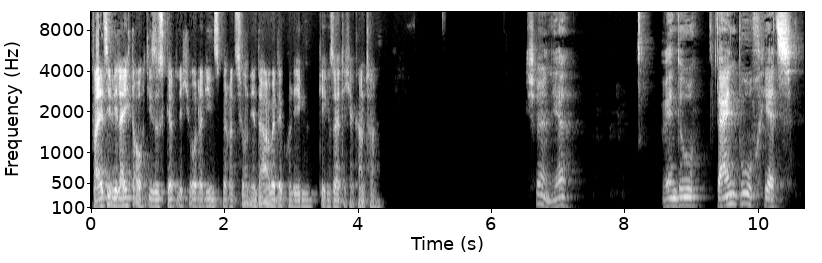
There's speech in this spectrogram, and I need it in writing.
weil sie vielleicht auch dieses Göttliche oder die Inspiration in der Arbeit der Kollegen gegenseitig erkannt haben. Schön, ja. Wenn du dein Buch jetzt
